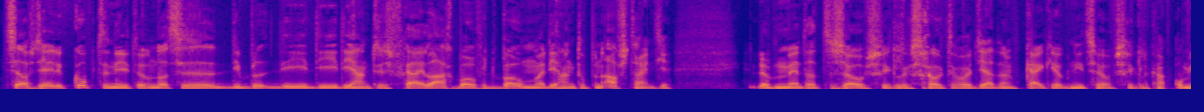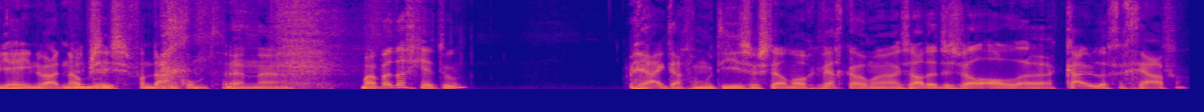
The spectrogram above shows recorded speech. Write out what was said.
zelfs die helikopter niet. Omdat ze, die, die, die, die hangt dus vrij laag boven de bomen, maar die hangt op een afstandje. Op het moment dat er zo verschrikkelijk geschoten wordt... Ja, dan kijk je ook niet zo verschrikkelijk om je heen waar het nou precies vandaan komt. En, maar wat dacht je toen? Ja, ik dacht, we moeten hier zo snel mogelijk wegkomen. Ze hadden dus wel al uh, kuilen gegraven.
